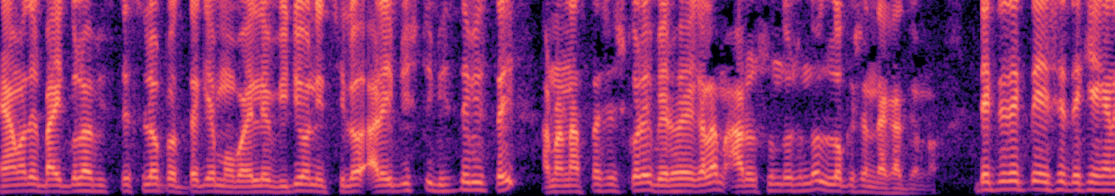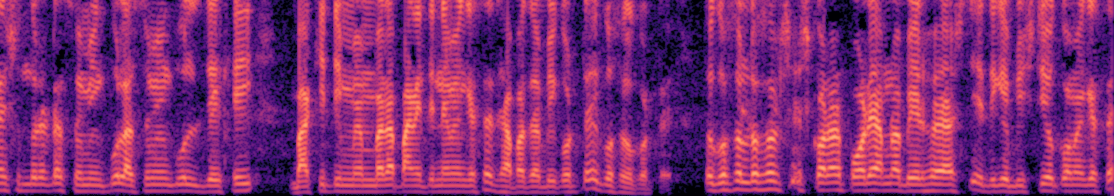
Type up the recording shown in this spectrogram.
হ্যাঁ আমাদের বাইকগুলো ভিজতেছিল, প্রত্যেকে মোবাইলে ভিডিও নিচ্ছিল, আর এই বৃষ্টি ভিজতে ভিজতেই আমরা নাস্তা শেষ করে বের হয়ে গেলাম আরও সুন্দর সুন্দর লোকেশন দেখার জন্য। দেখতে দেখতে এসে দেখি এখানে সুন্দর একটা সুইমিং পুল আর সুইমিং পুল দেখেই বাকি টিম মেম্বাররা পানিতে নেমে গেছে, ঝাপাঝাপি করতে, গোসল করতে। তো গোসল টোসল শেষ করার পরে আমরা বের হয়ে আসছি, এদিকে বৃষ্টিও কমে গেছে,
